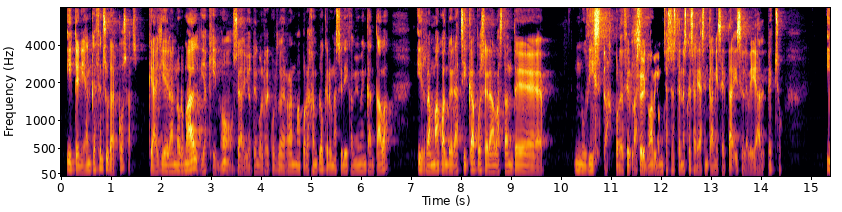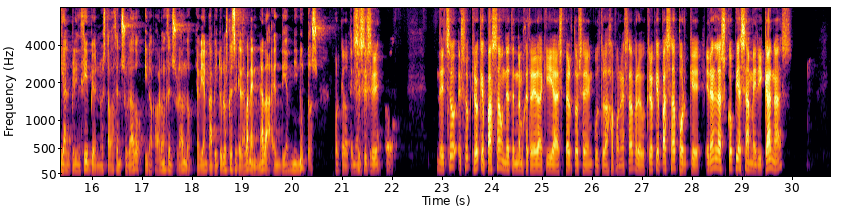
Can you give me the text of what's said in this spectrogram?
y tenían que censurar cosas, que allí era normal y aquí no. O sea, yo tengo el recuerdo de Ranma, por ejemplo, que era una serie que a mí me encantaba y Ranma cuando era chica pues era bastante nudista, por decirlo así, Sí. ¿no? Había muchas escenas que salía sin camiseta y se le veía el pecho y al principio no estaba censurado y lo acabaron censurando. Y habían capítulos que se quedaban en nada, en 10 minutos, porque lo tenían Sí, sí, sí. todo. De hecho, eso creo que pasa, un día tendremos que traer aquí a expertos en cultura japonesa, pero creo que pasa porque eran las copias americanas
